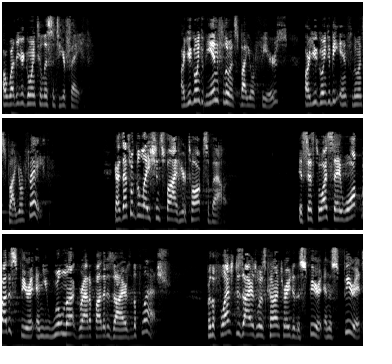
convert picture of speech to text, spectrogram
or whether you're going to listen to your faith. Are you going to be influenced by your fears or are you going to be influenced by your faith? Guys, that's what Galatians 5 here talks about. It says, So I say, walk by the Spirit, and you will not gratify the desires of the flesh. For the flesh desires what is contrary to the Spirit, and the Spirit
